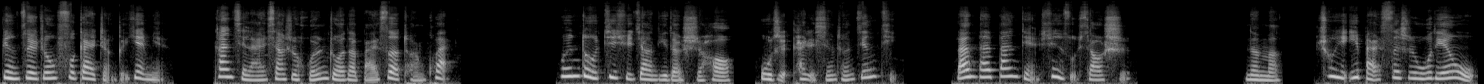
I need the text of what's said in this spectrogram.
并最终覆盖整个页面，看起来像是浑浊的白色团块。温度继续降低的时候，物质开始形成晶体，蓝白斑点迅速消失。那么，处于一百四十五点五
